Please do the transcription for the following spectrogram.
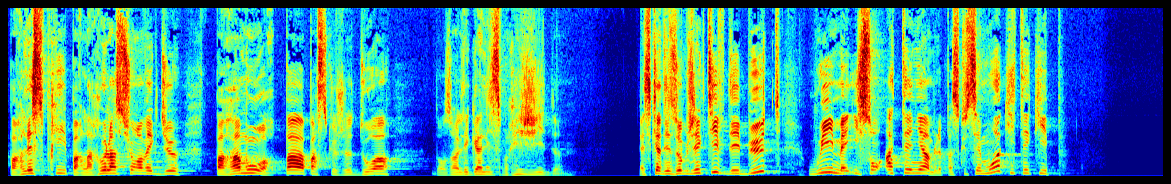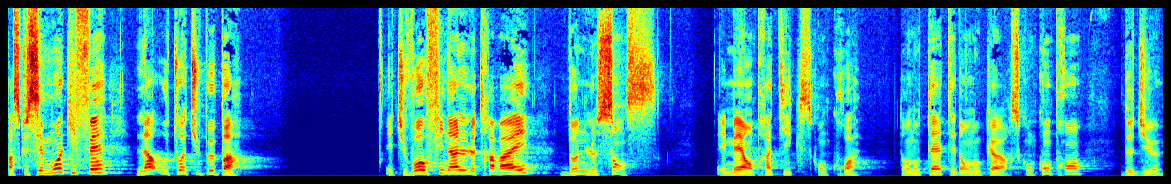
par l'esprit, par la relation avec Dieu, par amour, pas parce que je dois dans un légalisme rigide. Est-ce qu'il y a des objectifs, des buts? Oui, mais ils sont atteignables parce que c'est moi qui t'équipe. Parce que c'est moi qui fais là où toi tu peux pas. Et tu vois, au final, le travail donne le sens et met en pratique ce qu'on croit dans nos têtes et dans nos cœurs, ce qu'on comprend de Dieu.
